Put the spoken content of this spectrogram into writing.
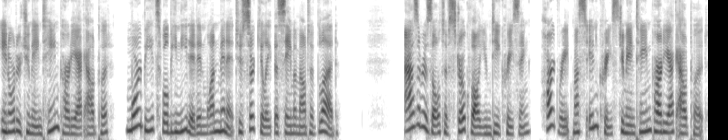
In order to maintain cardiac output, more beats will be needed in one minute to circulate the same amount of blood. As a result of stroke volume decreasing, heart rate must increase to maintain cardiac output.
